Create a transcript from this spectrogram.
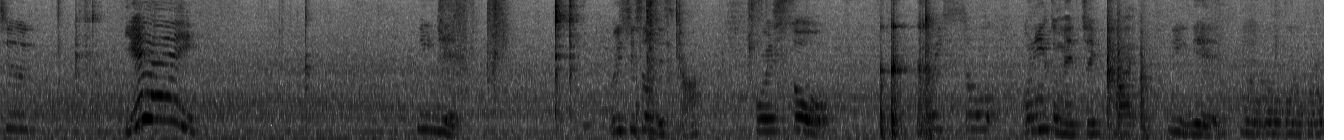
チュイエーイ。ーいいね。美味しそうですか？美味しそう。美味しそう。お肉めっちゃいっぱい。いいね。コロコロコロコロ。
